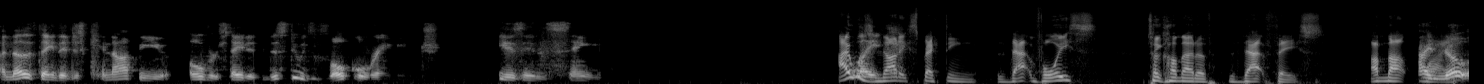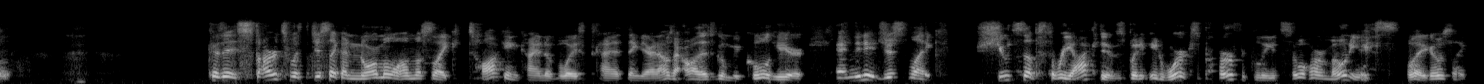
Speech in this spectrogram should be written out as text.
another thing that just cannot be overstated this dude's vocal range is insane. I was Like- not expecting that voice to come out of that face. I'm not. I know. Because it starts with just like a normal, almost like talking kind of voice kind of thing there. And I was like, oh, this is going to be cool here. And then it just like shoots up three octaves, but it works perfectly. It's so harmonious. Like, I was like,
